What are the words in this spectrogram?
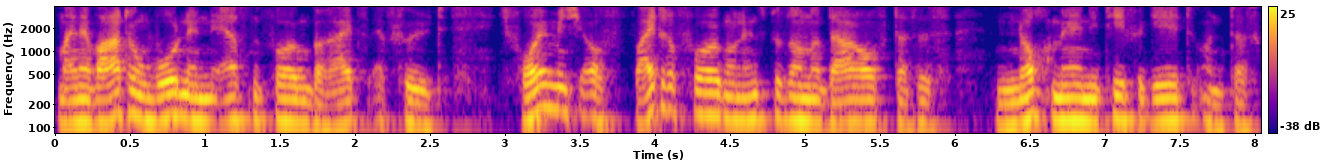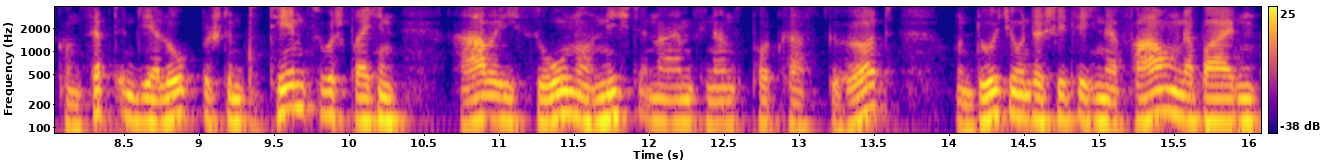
Meine Erwartungen wurden in den ersten Folgen bereits erfüllt. Ich freue mich auf weitere Folgen und insbesondere darauf, dass es noch mehr in die Tiefe geht und das Konzept im Dialog, bestimmte Themen zu besprechen, habe ich so noch nicht in einem Finanzpodcast gehört. Und durch die unterschiedlichen Erfahrungen der beiden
